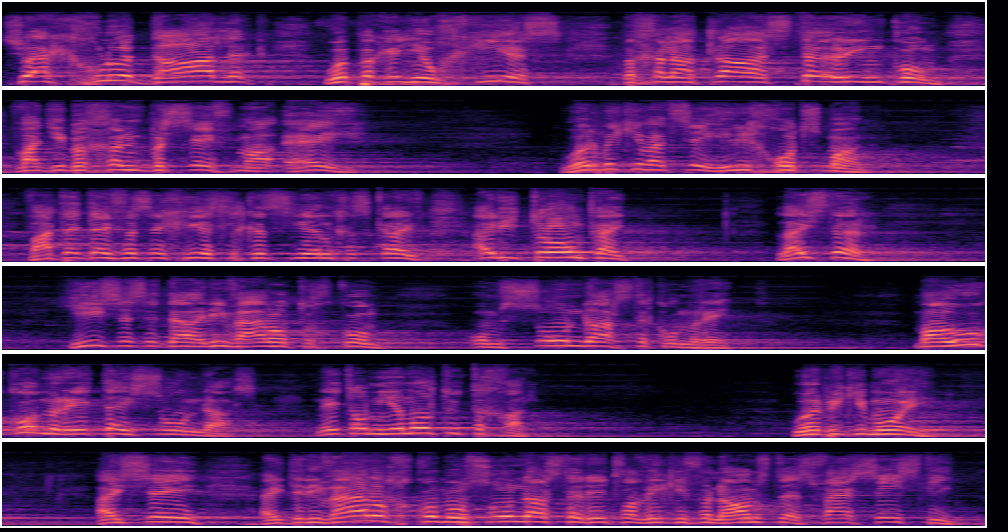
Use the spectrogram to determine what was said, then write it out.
So ek glo dadelik, hoop ek in jou gees begin daar klaar stirring kom wat jy begin besef maar hey. Hoor bietjie wat sê hierdie godsman. Wat het hy vir sy geestelike seun geskryf uit die tronk uit? Luister. Jesus het nou in die wêreld toe gekom om sondaars te kom red. Maar hoekom red hy sondaars? Net om hemel toe te gaan. Hoor bietjie mooi. Hy sê hy het in die wêreld gekom om sondaars te red van wie die vernaamste is, vers 16.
